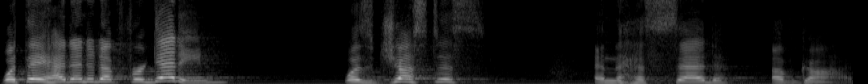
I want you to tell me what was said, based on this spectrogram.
What they had ended up forgetting was justice and the hesed of God.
